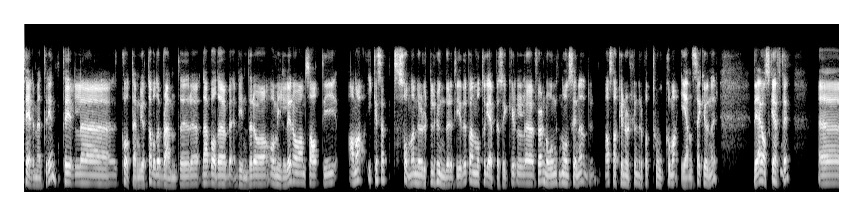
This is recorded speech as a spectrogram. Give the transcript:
telemetrien til uh, KTM-gutta, både, både Binder og, Miller, og han sa at de han har ikke sett sånne 0-100-tider på en MotoGP-sykkel eh, før noen, noensinne. Man snakker 0-100 på 2,1 sekunder. Det er ganske heftig. Eh,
